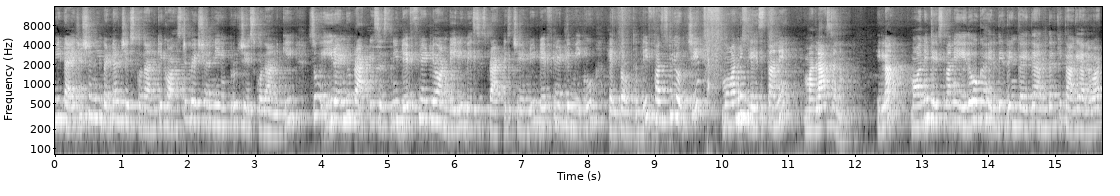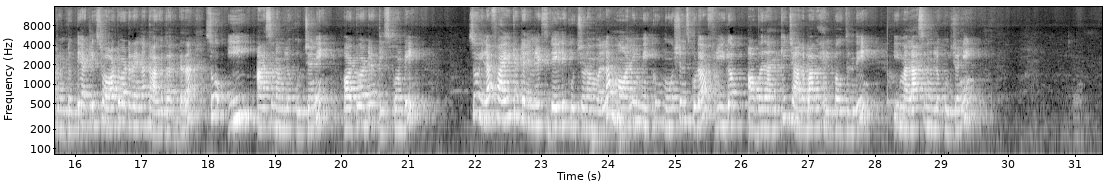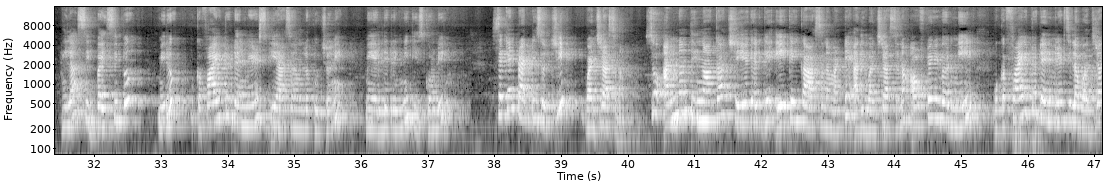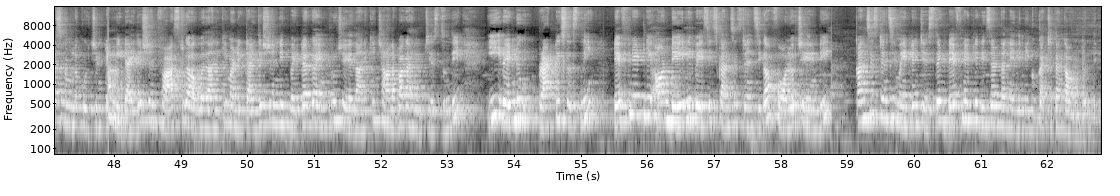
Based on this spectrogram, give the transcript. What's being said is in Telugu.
మీ డైజెషన్ని బెటర్ చేసుకోవడానికి కాన్స్టిపేషన్ని ఇంప్రూవ్ చేసుకోవడానికి. సో ఈ రెండు ప్రాక్టీసెస్ని definitely on daily basis practice చేయండి. డెఫినెట్లీ మీకు హెల్ప్ అవుతుంది. ఫస్ట్లీ వచ్చి మార్నింగ్ లేస్తానే మలాసనం. ఇలా మార్నింగ్ లేస్తానే ఏదో ఒక హెల్తీ డ్రింక్ అయితే అందరికీ తాగే అలవాటు ఉంటుంది. అట్లీస్ట్ హాట్ వాటర్ అయినా తాగుతారు కదా. సో ఈ ఆసనంలో కూర్చొని హాట్ వాటర్ తీసుకోండి. సో ఇలా five to ten minutes daily కూర్చోవడం వల్ల మార్నింగ్ మీకు మోషన్స్ కూడా ఫ్రీగా అవ్వడానికి చాలా బాగా హెల్ప్ అవుతుంది. ఈ మలాసనంలో కూర్చొని ఇలా సిప్ బై సిప్ మీరు ఒక ఫైవ్ టు టెన్ మినిట్స్ ఈ ఆసనంలో కూర్చొని మీ హెల్దీ డ్రింక్ని తీసుకోండి. సెకండ్ ప్రాక్టీస్ వచ్చి వజ్రాసనం. సో అన్నం తిన్నాక చేయగలిగే ఏకైక ఆసనం అంటే అది వజ్రాసన. ఆఫ్టర్ యువర్ మీల్ ఒక ఫైవ్ టు టెన్ మినిట్స్ ఇలా వజ్రాసనంలో కూర్చుంటే మీ డైజెషన్ ఫాస్ట్గా అవ్వడానికి మళ్ళీ డైజెషన్ని బెటర్గా ఇంప్రూవ్ చేయడానికి చాలా బాగా హెల్ప్ చేస్తుంది. ఈ రెండు ప్రాక్టీసెస్ని డెఫినెట్లీ ఆన్ డైలీ బేసిస్ కన్సిస్టెన్సీగా ఫాలో చేయండి. కన్సిస్టెన్సీ మెయింటైన్ చేస్తే డెఫినెట్లీ రిజల్ట్ అనేది మీకు ఖచ్చితంగా ఉంటుంది.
